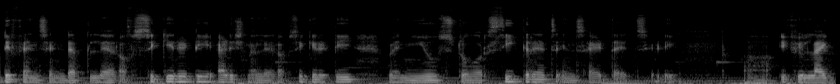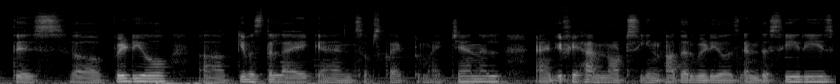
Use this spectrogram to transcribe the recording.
defense in depth layer of security additional layer of security when you store secrets inside the etcd uh, if you like this uh, video uh, give us the like and subscribe to my channel. And if you have not seen other videos in the series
